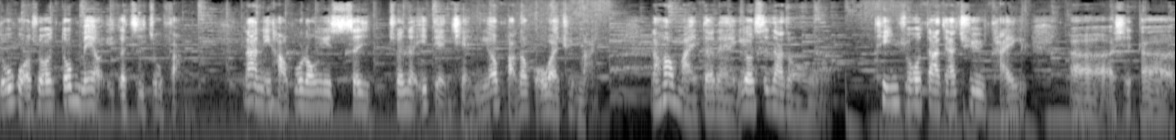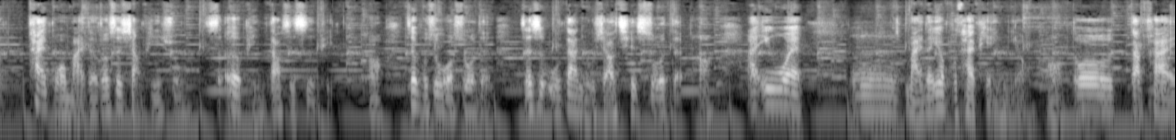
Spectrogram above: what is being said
如果说都没有一个自住房，那你好不容易生存了一点钱，你又跑到国外去买，然后买的呢又是那种听说大家去台，呃，呃，泰国买的都是小平数，十二平到十四平。哦，这不是我说的，这是吴淡如小姐说的。哈、啊，因为嗯，买的又不太便宜哦，哦，都大概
